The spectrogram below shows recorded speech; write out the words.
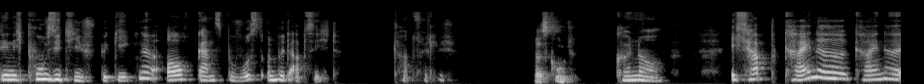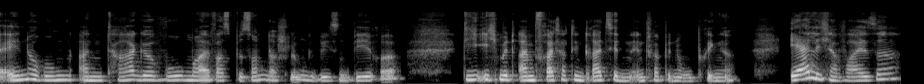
den ich positiv begegne, auch ganz bewusst und mit Absicht. Tatsächlich. Das ist gut. Genau. Ich habe keine, keine Erinnerung an Tage, wo mal was besonders schlimm gewesen wäre, die ich mit einem Freitag, den 13. in Verbindung bringe. Ehrlicherweise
